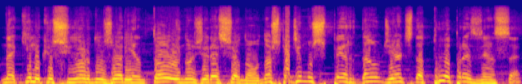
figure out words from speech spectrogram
naquilo que o Senhor nos orientou e nos direcionou. Nós pedimos perdão diante da tua presença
